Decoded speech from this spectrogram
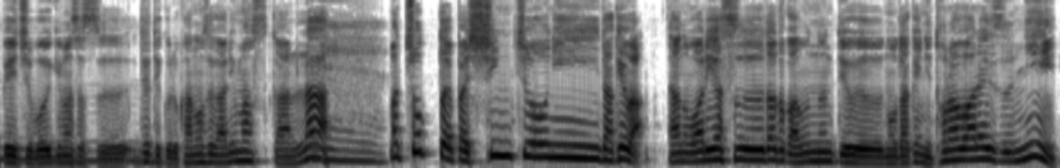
米中貿易摩擦出てくる可能性がありますから、ええまあちょっとやっぱり慎重にだけは、あの、割安だとかうんぬんっていうのだけにとらわれずに、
